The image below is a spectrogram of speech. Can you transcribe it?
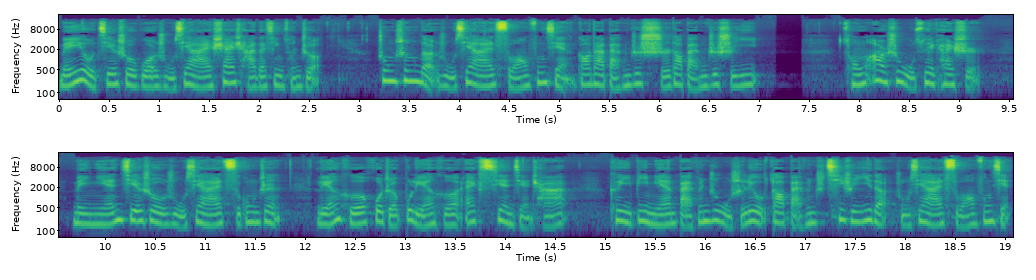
没有接受过乳腺癌筛查的幸存者，终生的乳腺癌死亡风险高达百分之十到百分之十一。从二十五岁开始，每年接受乳腺癌磁共振。联合或者不联合 X 线检查可以避免百分之五十六到百分之七十一的乳腺癌死亡风险。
